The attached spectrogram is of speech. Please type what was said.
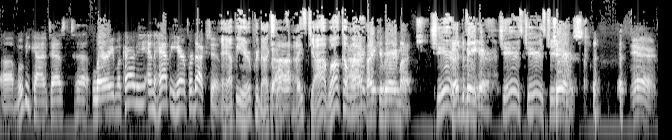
uh, movie contest, uh, Larry McCarty and Happy Hair Productions. Happy Hair Productions. Uh, nice job. Welcome, Uh, Larry. thank you very much. cheers. Good to be here. Cheers, cheers, cheers. Cheers. Cheers.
